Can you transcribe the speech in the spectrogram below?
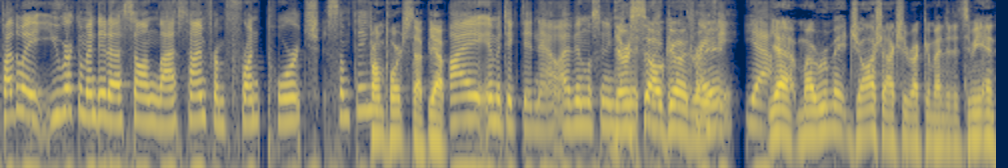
By the way, you recommended a song last time from Front Porch something. Front Porch Step, yeah. I am addicted now. I've been listening They're to it. so like, good, crazy. right? Yeah. Yeah, my roommate Josh actually recommended it to me. And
